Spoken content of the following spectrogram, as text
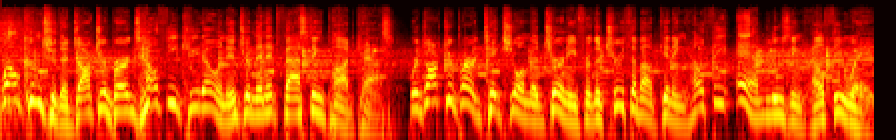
Welcome to the Dr. Berg's Healthy Keto and Intermittent Fasting Podcast, where Dr. Berg takes you on the journey for the truth about getting healthy and losing healthy weight.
